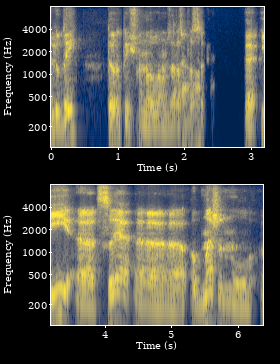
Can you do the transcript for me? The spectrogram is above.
людей, теоретично ми говоримо зараз про це, і е, це е, обмежену е,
